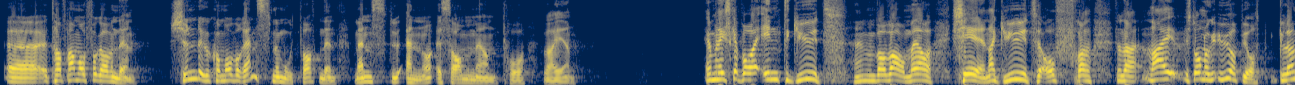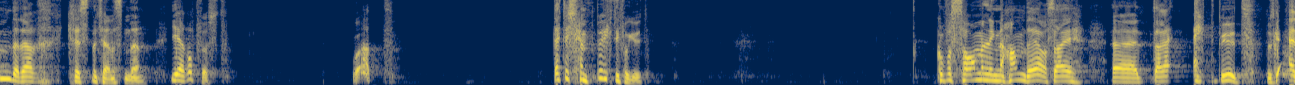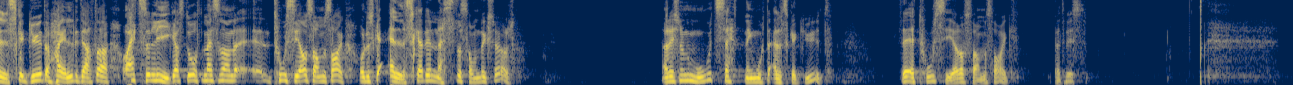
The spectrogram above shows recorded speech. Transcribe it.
Eh, ta fram offergaven din. Skynd deg å komme overens med motparten din mens du ennå er sammen med han på veien. Ja, men jeg skal bare inn til Gud. Jeg må bare være med og tjene Gud. Ofre Nei, hvis du har noe uoppgjort, glem det der kristne tjenesten din. Gjør opp først. What? Dette er kjempeviktig for Gud. Hvorfor sammenligner han det og sier eh, det er ett bud? Du skal elske Gud av hele ditt hjerte. Og ett så like stort, med sånn, eh, to sider av samme sak. Og du skal elske din neste som deg sjøl. Det er ikke noen motsetning mot å elske Gud. Det er to sider av samme sak, på et vis.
